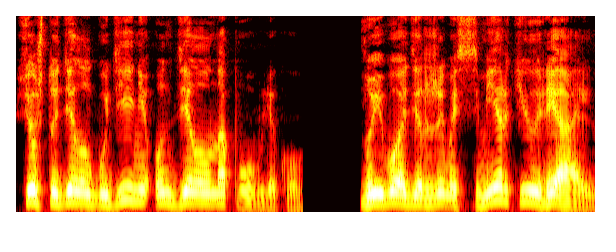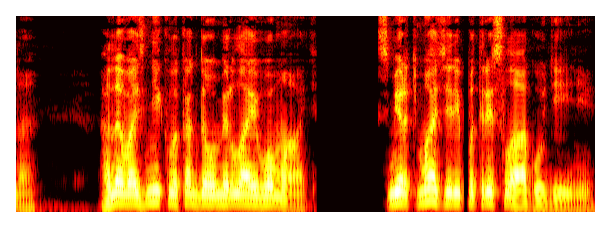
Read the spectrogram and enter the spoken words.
Все, что делал Гудини, он делал на публику. Но его одержимость смертью реальна. Она возникла, когда умерла его мать. Смерть матери потрясла Гудини.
